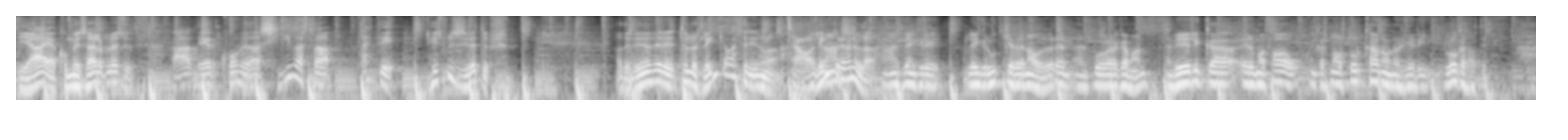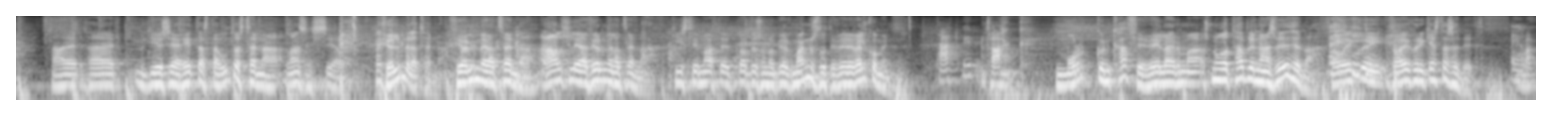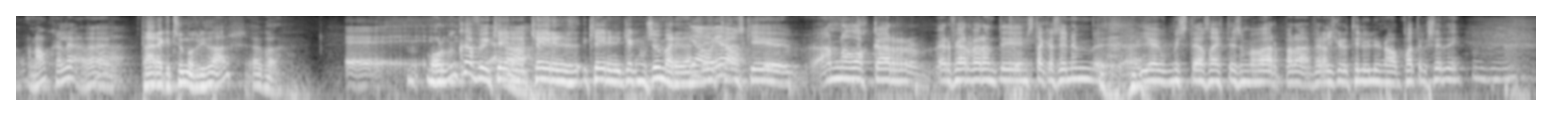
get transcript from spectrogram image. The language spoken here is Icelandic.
Já, já, komið sæla blessuð. Það er komið að síðasta þætti hismisins vetur. Þetta við höfum verið tölvöld lengi á ættinni núna. Já, er Lengur en aðeins- venjulega. aðeins lengri, lengri útgerð en áður en, en búið að vera gaman en við líka erum að fá einhver smá stórkanónur hér í lokaþáttin það er, það er, myndi ég segja, heitasta útvastenna landsins já. Fjölmila tvenna. fjölmera tvenna, alliða fjölmera tvenna Gísli Martið Blandursson og Björg Magnúsdóttir verið velkomin Takk fyrir. Takk morgun kaffi, við lærum að snúa tablina hans við hérna, fá ykkur í, fá ykkur í gestasætið Já. Nákvæmlega, það er Það er ekkert sumafrí þar, eða hvað? Morgunkaffi keirir, keirir, keirir í gegnum sumarið en Já, við já. kannski annað okkar er fjárverandi einstakka sinnum ég misti af þætti sem var bara fyrir algjöru tilviljun á Patricksfyrði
